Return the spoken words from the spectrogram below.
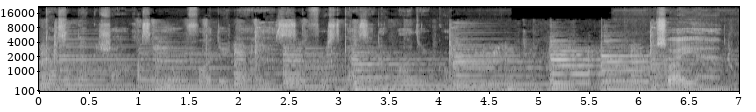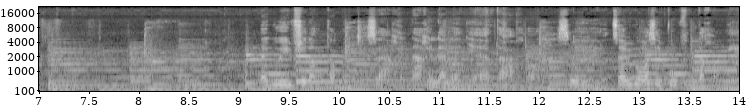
Second cousin namin siya kasi yung father niya is first cousin ng mother ko. So, ayan. Nag-wave siya ng kamay dyan sa akin. Nakilala niya yata ako. So, yun. Sabi ko kasi pupunta kami.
